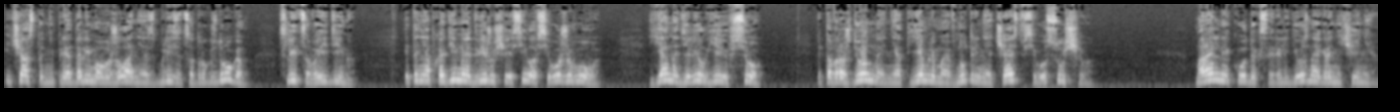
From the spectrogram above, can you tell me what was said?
и часто непреодолимого желания сблизиться друг с другом, слиться воедино – это необходимая движущая сила всего живого. Я наделил ею все. Это врожденная, неотъемлемая внутренняя часть всего сущего. Моральные кодексы, религиозные ограничения,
